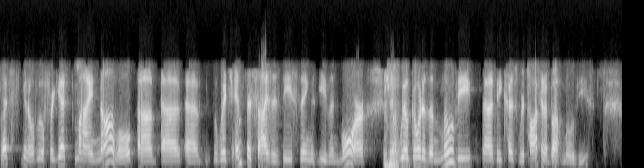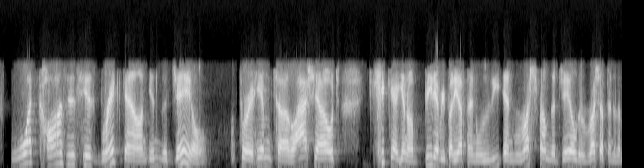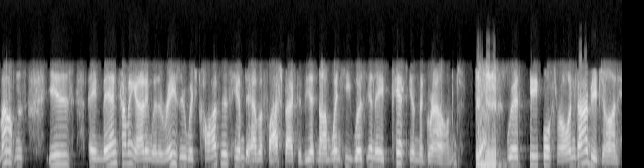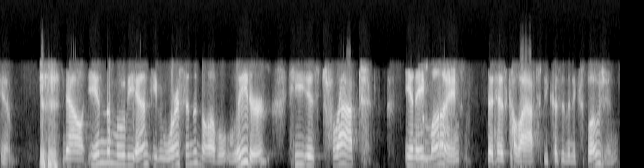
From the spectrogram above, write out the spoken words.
let's, you know, we'll forget my novel, uh, uh, uh, which emphasizes these things even more, mm-hmm. but we'll go to the movie uh, because we're talking about movies. What causes his breakdown in the jail for him to lash out, kick, uh, you know, beat everybody up and le- and rush from the jail to rush up into the mountains is a man coming at him with a razor, which causes him to have a flashback to Vietnam when he was in a pit in the ground yeah. with people throwing garbage on him. Mm-hmm. Now, in the movie, and even worse in the novel, later he is trapped in a mine that has collapsed because of an explosion.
